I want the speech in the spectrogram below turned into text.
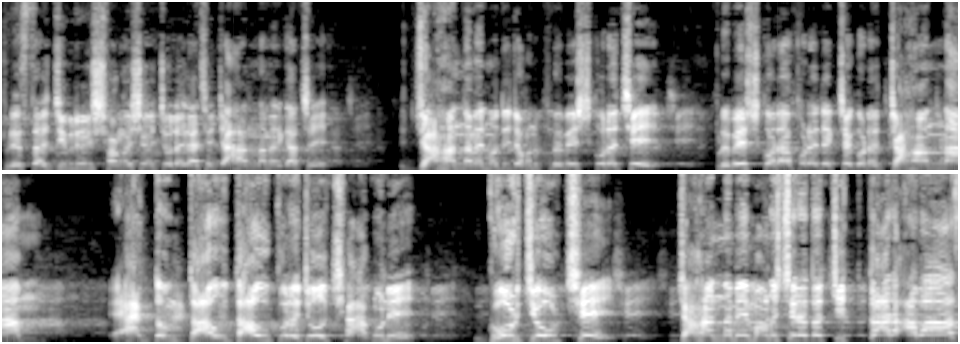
ফেরেস্তা জিবরিল সঙ্গে সঙ্গে চলে গেছে জাহান নামের কাছে। জাহান নামের মধ্যে যখন প্রবেশ করেছে, প্রবেশ করার পরে দেখছে গোটা জাহান নাম একদম দাউ দাউ করে জ্বলছে আগুনে, গর্জে উঠছে। জাহান নামে মানুষের এত চিৎকার আওয়াজ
